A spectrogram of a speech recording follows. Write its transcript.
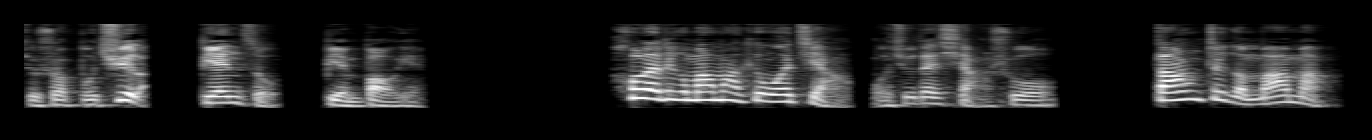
就说不去了，边走边抱怨。后来这个妈妈跟我讲，我就在想说，当这个妈妈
